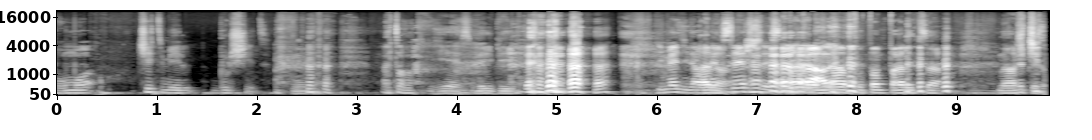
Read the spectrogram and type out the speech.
pour moi, cheat meal, bullshit. Attends, Yes, baby. Imed, il est en pleine non. sèche, c'est- ça Ah, non, faut pas me parler de ça. Non, je cheat,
